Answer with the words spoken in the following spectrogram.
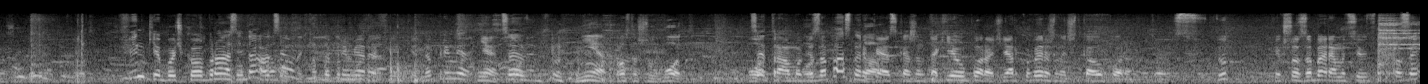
може бути. Фінки, бочкообразні, да, оце, наприклад, фінки. Наприклад, ні, це Нет, просто что вот. це травмобезопасна Да. рука, скажімо так, є опора, ярко виражена чітка опора. Тобто тут, якщо заберемо ці пази,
